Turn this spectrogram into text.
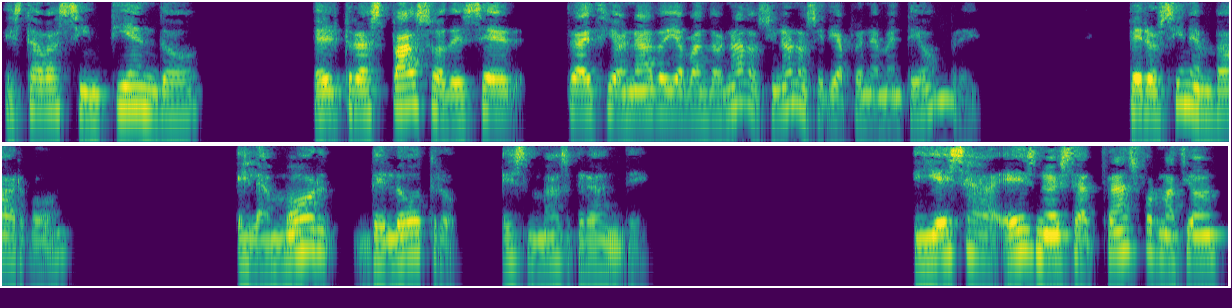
estaba sintiendo el traspaso de ser traicionado y abandonado, si no, no sería plenamente hombre. Pero sin embargo, el amor del otro es más grande. Y esa es nuestra transformación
